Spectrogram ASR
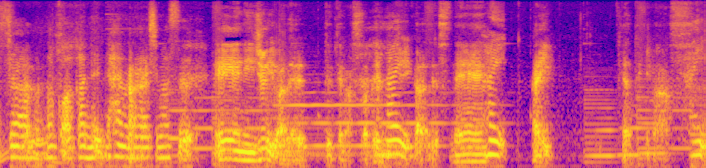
い。じゃあ、なんかわかんないんで、はい、お願いします。はえー、20位まで出てますので、はい20位からですね。い。はい。はい。やっていきます。はい。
